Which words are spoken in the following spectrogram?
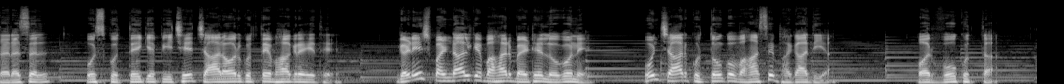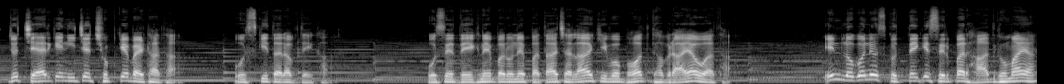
दरअसल उस कुत्ते के पीछे चार और कुत्ते भाग रहे थे। गणेश पंडाल के बाहर बैठे लोगों ने उन चार कुत्तों को वहाँ से भगा दिया और वो कुत्ता जो चेयर के नीचे छुप के बैठा था उसकी तरफ़ देखा। उसे देखने पर उन्हें पता चला कि वो बहुत घबराया हुआ था। इन लोगों ने उस कुत्ते के सिर पर हाथ घुमाया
